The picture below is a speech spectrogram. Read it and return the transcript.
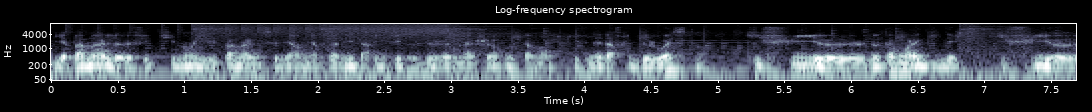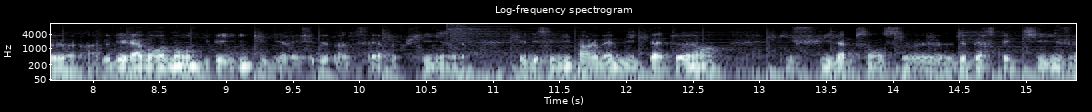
il y a pas mal, effectivement, il y a eu pas mal ces dernières années d'arrivées de jeunes majeurs, notamment qui venaient d'Afrique de l'Ouest, qui fuient euh, notamment la Guinée, qui fuient euh, le délabrement du pays qui est dirigé de main de fer depuis euh, des décennies par le même dictateur qui fuient l'absence de perspectives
